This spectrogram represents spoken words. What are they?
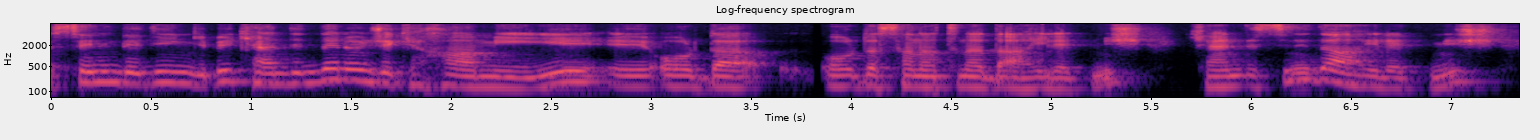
senin dediğin gibi kendinden önceki hamiyi e, orada orada sanatına dahil etmiş, kendisini dahil etmiş.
